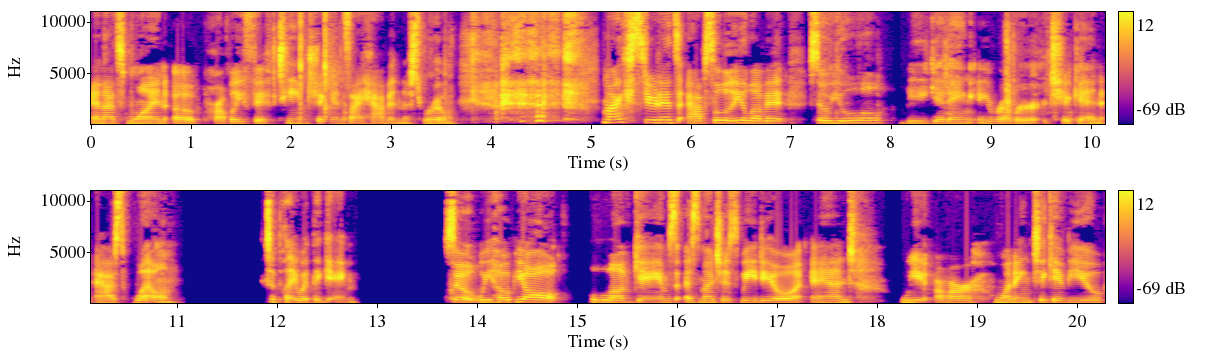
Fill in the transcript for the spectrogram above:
and that's one of probably 15 chickens I have in this room. My students absolutely love it. So you'll be getting a rubber chicken as well to play with the game. So we hope y'all love games as much as we do. And we are wanting to give you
